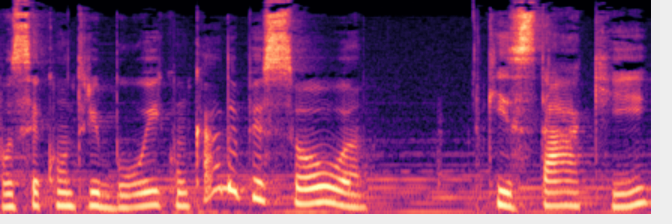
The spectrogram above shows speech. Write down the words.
você contribui com cada pessoa que está aqui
